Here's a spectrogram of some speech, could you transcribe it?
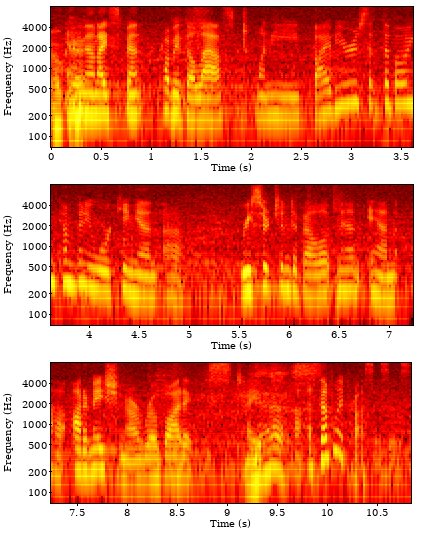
Okay. And then I spent probably the last 25 years at the Boeing company working in uh, research and development and uh, automation, our robotics type Yes. uh, assembly processes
